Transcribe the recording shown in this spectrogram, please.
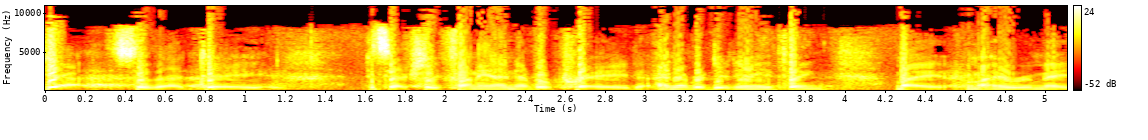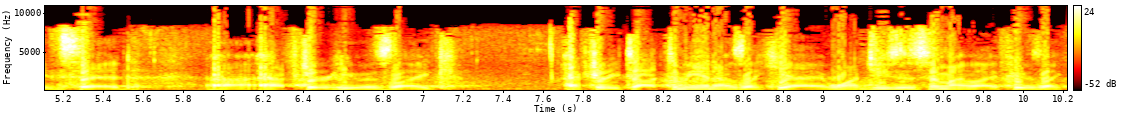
yeah, so that day, it's actually funny. I never prayed. I never did anything. My, my roommate said uh, after he was like, after he talked to me and I was like, yeah, I want Jesus in my life, he was like,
